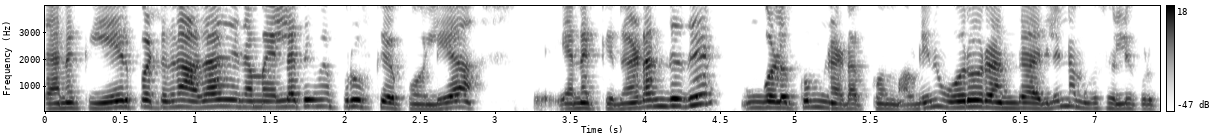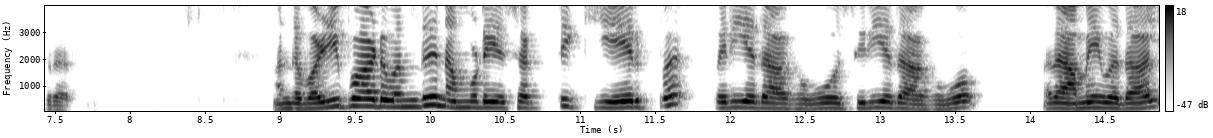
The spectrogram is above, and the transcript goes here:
தனக்கு ஏற்பட்டதுன்னா அதாவது நம்ம எல்லாத்துக்குமே ப்ரூஃப் கேட்போம் இல்லையா? எனக்கு நடந்தது உங்களுக்கும் நடக்கும் அப்படின்னு ஒரு ஒரு அந்தாதிலும் நமக்கு சொல்லி கொடுக்குறாரு. அந்த வழிபாடு வந்து நம்முடைய சக்திக்கு ஏற்ப பெரியதாகவோ சிறியதாகவோ அது அமைவதால்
